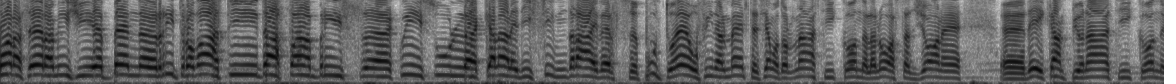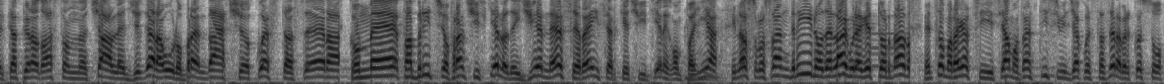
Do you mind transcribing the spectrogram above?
Buonasera amici e ben ritrovati da Fabris eh, qui sul canale di simdrivers.eu Finalmente siamo tornati con la nuova stagione eh, dei campionati con il campionato Aston Challenge gara 1 Brand Dutch questa sera. Con me Fabrizio Francischiello dei GNS Racer che ci tiene compagnia. Il nostro Sandrino dell'Aquila che è tornato. Insomma ragazzi siamo tantissimi già questa sera per questo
